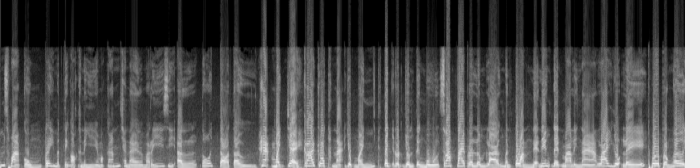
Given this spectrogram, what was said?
ូមស្វាគមន៍ប្រិយមិត្តទាំងអស់គ្នាមកកាន់ Channel Marie CL ដូចតទៅហាក់មិនចេះក្រោយគ្រោះថ្នាក់យប់មិញខ្ទេចរថយន្តទាំងមូលស្រាប់តែប្រលឹមឡើងមិនទាន់អ្នកនាងដេតម៉ាលីណាឡាយលក់លេធ្វើប្រងើយ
